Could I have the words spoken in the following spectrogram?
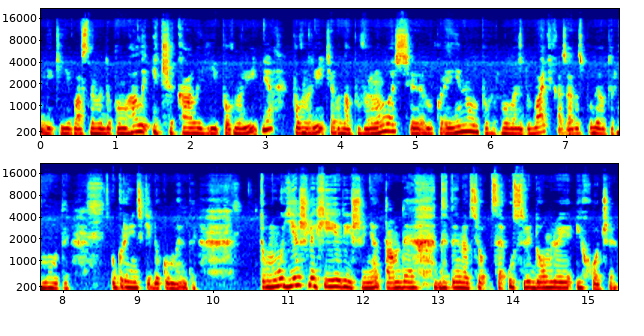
які власне ми допомагали і чекали її повнолітня. Повноліття вона повернулася в Україну, повернулася до батька. Зараз буде отримувати українські документи. Тому є шляхи є рішення там, де дитина це усвідомлює і хоче.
